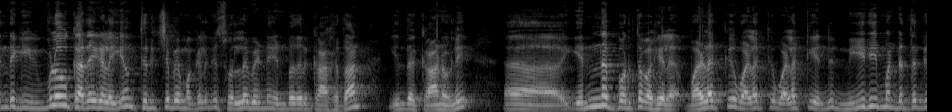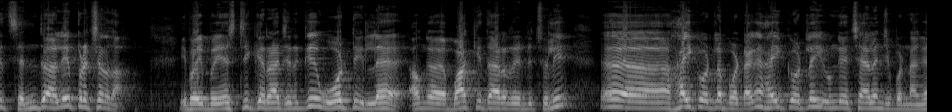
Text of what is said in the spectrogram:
இன்றைக்கு இவ்வளவு கதைகளையும் திருச்சபை மக்களுக்கு சொல்ல வேண்டும் என்பதற்காக தான் இந்த காணொளி. என்னை பொறுத்த வகையில் வழக்கு வழக்கு வழக்கு என்று நீதிமன்றத்துக்கு சென்றாலே பிரச்சனை தான் இப்போ இப்போ எஸ்டி கே ராஜனுக்கு ஓட்டு இல்லை அவங்க பாக்கிதாரர் என்று சொல்லி ஹைகோர்ட்டில் போட்டாங்க. ஹைகோர்ட்டில் இவங்க சேலஞ்சு பண்ணாங்க.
